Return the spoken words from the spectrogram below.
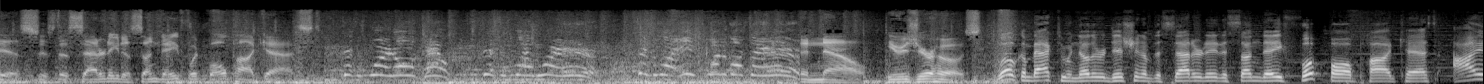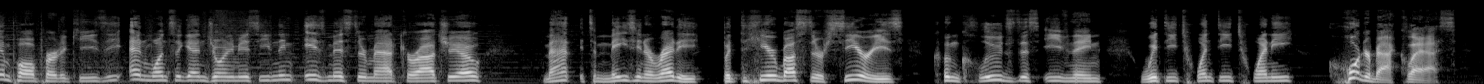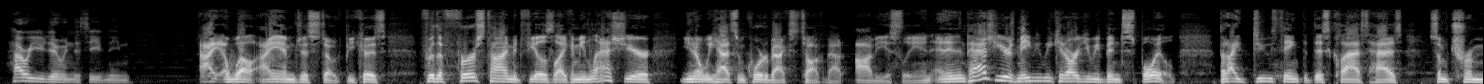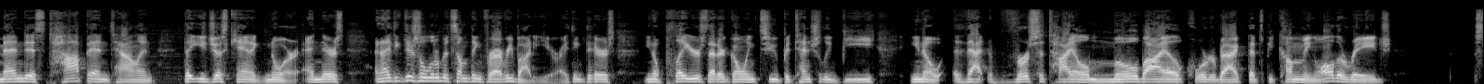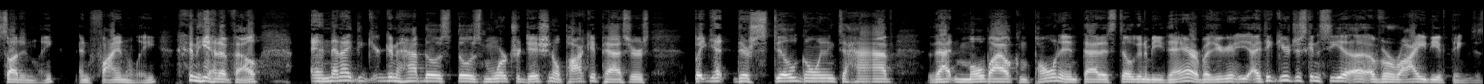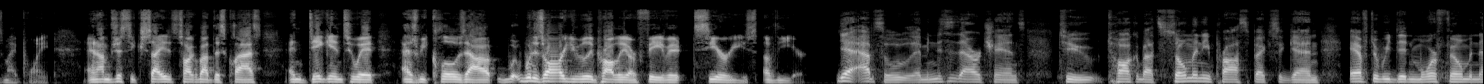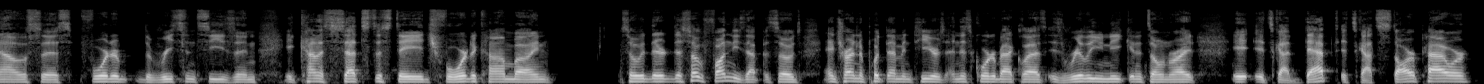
This is the Saturday to Sunday Football Podcast. This is where it all counts. This is why we're here. This is why each one of us are here. And now, here's your host. Welcome back to another edition of the Saturday to Sunday Football Podcast. I am Paul Perticchese, and once again joining me this evening is Mr. Matt Caraccio. Matt, it's amazing already, but the Hearbuster series concludes this evening with the 2020 quarterback class. How are you doing this evening? I well, I am just stoked because for the first time, it feels like I mean, last year, you know, we had some quarterbacks to talk about, obviously, and and in past years, maybe we could argue we've been spoiled, but I do think that this class has some tremendous top end talent that you just can't ignore, and there's and I think there's a little bit something for everybody here. I think there's you know players that are going to potentially be you know that versatile, mobile quarterback that's becoming all the rage suddenly and finally in the NFL. And then I think you're going to have those, those more traditional pocket passers, but yet they're still going to have that mobile component that is still going to be there. But you're going to, I think you're just going to see a, a variety of things is my point. And I'm just excited to talk about this class and dig into it as we close out what is arguably probably our favorite series of the year. Yeah, absolutely. I mean, this is our chance to talk about so many prospects again after we did more film analysis for the, the recent season. It kind of sets the stage for the combine. So they're they're so fun these episodes and trying to put them in tiers. And this quarterback class is really unique in its own right. It, it's got depth, it's got star power,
